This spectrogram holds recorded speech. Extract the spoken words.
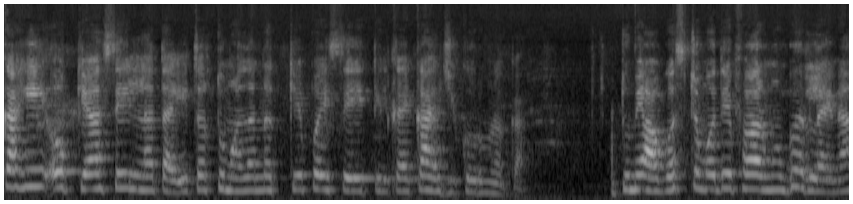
काही ओके असेल ना ताई तर तुम्हाला नक्की पैसे येतील. काय काळजी करू नका. तुम्ही ऑगस्टमध्ये फॉर्म भरलाय ना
